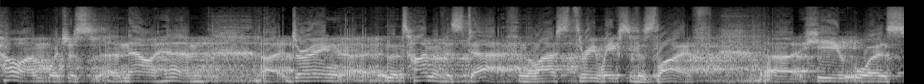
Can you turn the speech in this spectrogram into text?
poem, which is uh, now a hymn, uh, during uh, the time of his death, in the last three weeks of his life. he was,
